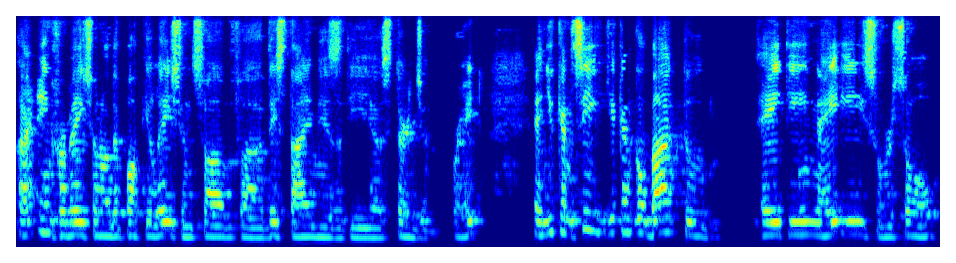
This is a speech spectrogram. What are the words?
uh, information on the populations of uh, this time is the uh, sturgeon, right? And you can see, you can go back to 1880s or so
